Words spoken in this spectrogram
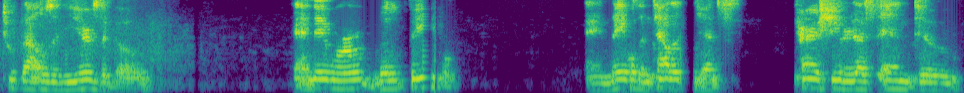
2000 years ago and they were little people and naval intelligence parachuted us into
